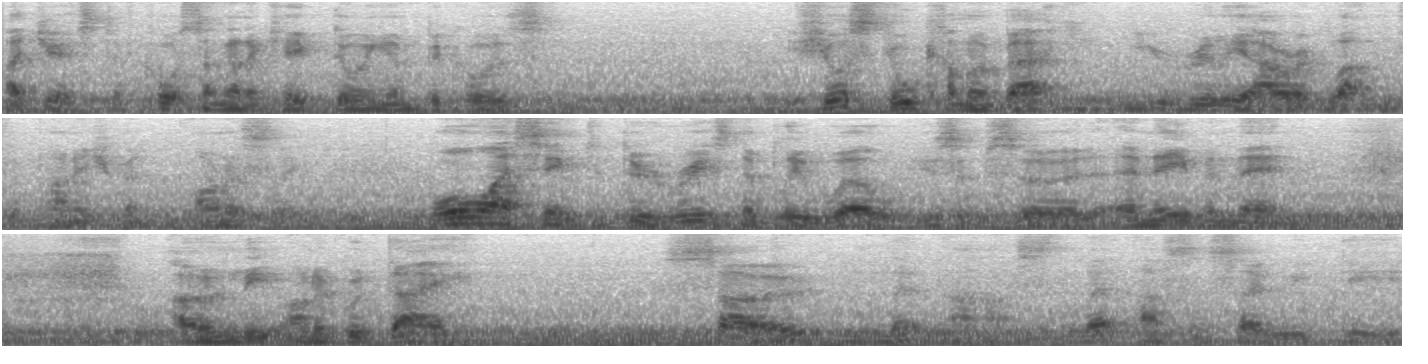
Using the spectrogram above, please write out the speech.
I jest. Of course, I'm going to keep doing them because if you're still coming back, really are a glutton for punishment, honestly. All I seem to do reasonably well is absurd, and even then, only on a good day. So, let us, let us and say we did.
